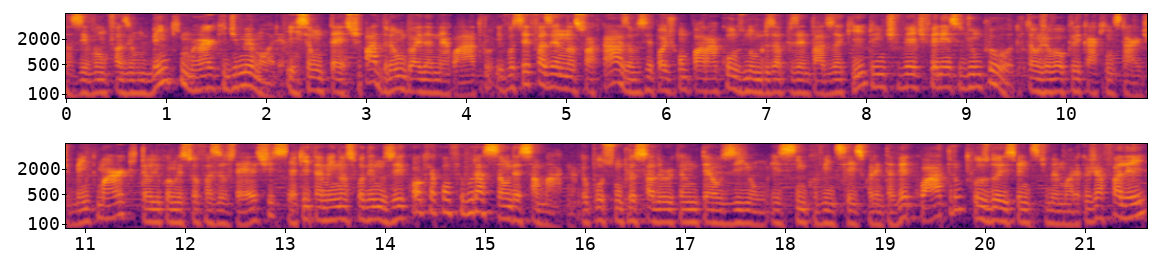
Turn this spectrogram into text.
e vamos fazer um benchmark de memória. Esse é um teste padrão do AIDA 64 e você fazendo na sua casa, você pode comparar com os números apresentados aqui para a gente ver a diferença de um para o outro. Então já vou clicar aqui em Start Benchmark, então ele começou a fazer os testes e aqui também nós podemos ver qual que é a configuração dessa máquina. Eu possuo um processador que é um Intel Xeon E5 2640V4, os dois pentes de memória que eu já falei,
